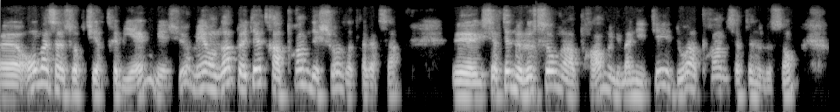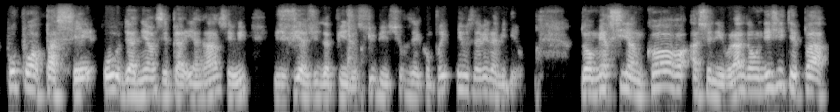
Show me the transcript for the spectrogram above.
Euh, on va s'en sortir très bien, bien sûr, mais on doit peut-être apprendre des choses à travers ça. certaines leçons à apprendre, l'humanité doit apprendre certaines leçons pour pouvoir passer aux dernières expériences. Et oui, il suffit juste d'appuyer dessus, bien sûr, vous avez compris, et vous avez la vidéo. Donc, merci encore à ce niveau-là. Donc, n'hésitez pas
